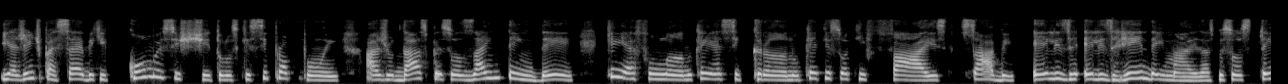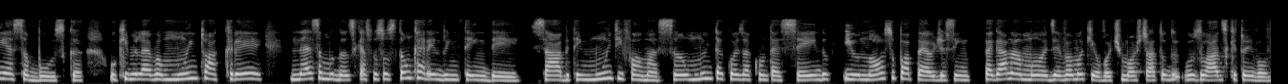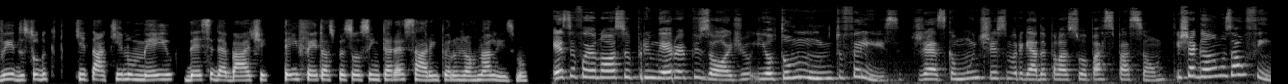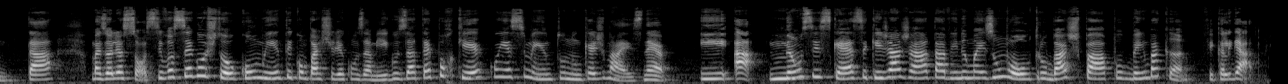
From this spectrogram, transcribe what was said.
E a gente percebe que, como esses títulos que se propõem ajudar as pessoas a entender quem é Fulano, quem é Cicrano, o que é que isso aqui faz, sabe? Eles, eles rendem mais, as pessoas têm essa busca, o que me leva muito a crer nessa mudança que as pessoas estão querendo entender, sabe? Tem muita informação, muita coisa acontecendo, e o nosso papel de, assim, pegar na mão e dizer, vamos aqui, eu vou te mostrar todos os lados que estão envolvidos, tudo que está aqui no meio desse debate tem feito as pessoas se interessarem pelo jornalismo. Esse foi o nosso primeiro episódio e eu tô muito feliz. Jéssica, muitíssimo obrigada pela sua participação. E chegamos ao fim, tá? Mas olha só, se você gostou, comenta e compartilha com os amigos, até porque conhecimento nunca é demais, né? E, ah, não se esqueça que já já tá vindo mais um outro bate-papo bem bacana. Fica ligado.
